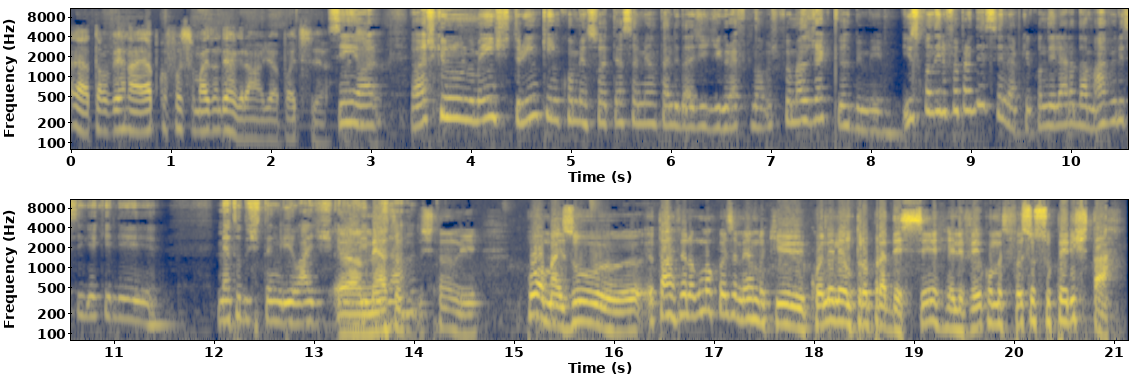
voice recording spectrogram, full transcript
É, talvez na época fosse mais underground, já pode ser. Sim, pode eu, ser. eu, acho que no mainstream quem começou a ter essa mentalidade de graphic novel foi mais o Jack Kirby mesmo. Isso quando ele foi pra DC, né? Porque quando ele era da Marvel ele seguia aquele método Stan Lee lá de escrever. É, método do Stan Lee. Pô, mas o. Eu tava vendo alguma coisa mesmo que quando ele entrou pra DC, ele veio como se fosse um superstar.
